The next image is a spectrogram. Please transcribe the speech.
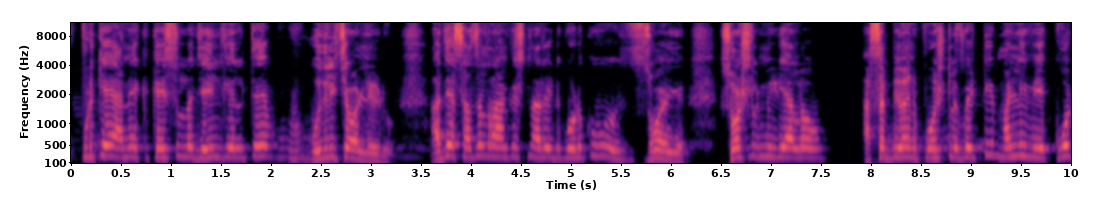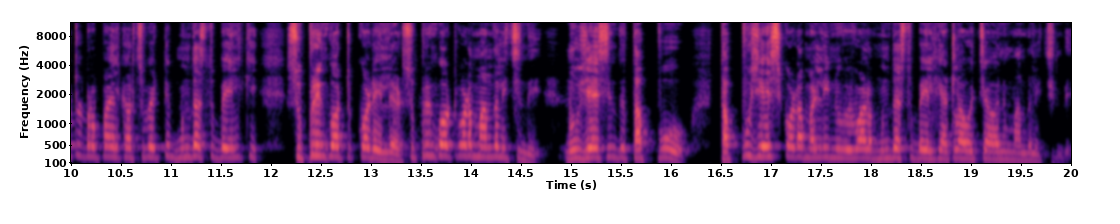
ఇప్పటికే అనేక కేసుల్లో జైలుకి వెళ్తే వదిలించేవాడు లేడు. అదే సజ్జల రామకృష్ణారెడ్డి కొడుకు సో సోషల్ మీడియాలో అసభ్యమైన పోస్టులు పెట్టి మళ్ళీ కోట్ల రూపాయలు ఖర్చు పెట్టి ముందస్తు బెయిల్కి సుప్రీంకోర్టుకు కూడా వెళ్ళాడు. సుప్రీంకోర్టు కూడా మందలిచ్చింది. నువ్వు చేసింది తప్పు. తప్పు చేసి కూడా మళ్ళీ నువ్వు ఇవాళ ముందస్తు బెయిల్కి ఎట్లా వచ్చావని మందలిచ్చింది.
